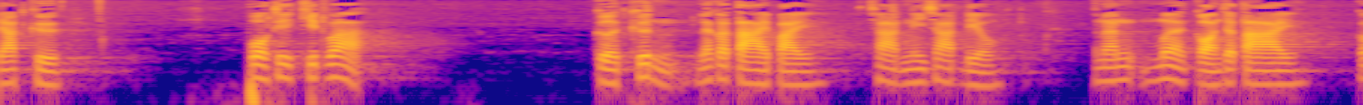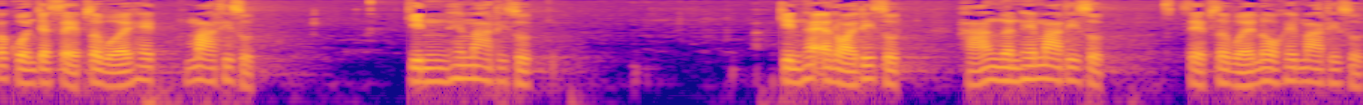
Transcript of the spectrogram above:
ยัตคือ พวกที่คิดว่าเกิดขึ้นแล้วก็ตายไปชาตินี้ชาติเดียว เพราะนั้นเมื่อก่อนจะตาย ก็ควรจะเสพเสวยให้มากที่สุด กินให้มากที่สุด กินให้อร่อยที่สุด หาเงินให้มากที่สุด เสพเสวยโลกให้มากที่สุด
